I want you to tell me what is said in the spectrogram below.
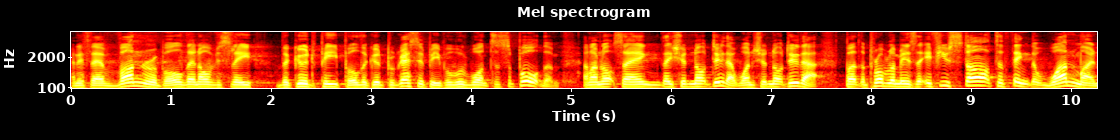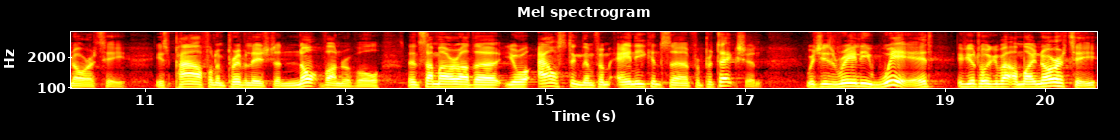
And if they're vulnerable, then obviously the good people, the good progressive people, would want to support them. And I'm not saying they should not do that. One should not do that. But the problem is that if you start to think that one minority is powerful and privileged and not vulnerable, then somehow or other you're ousting them from any concern for protection which is really weird if you're talking about a minority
